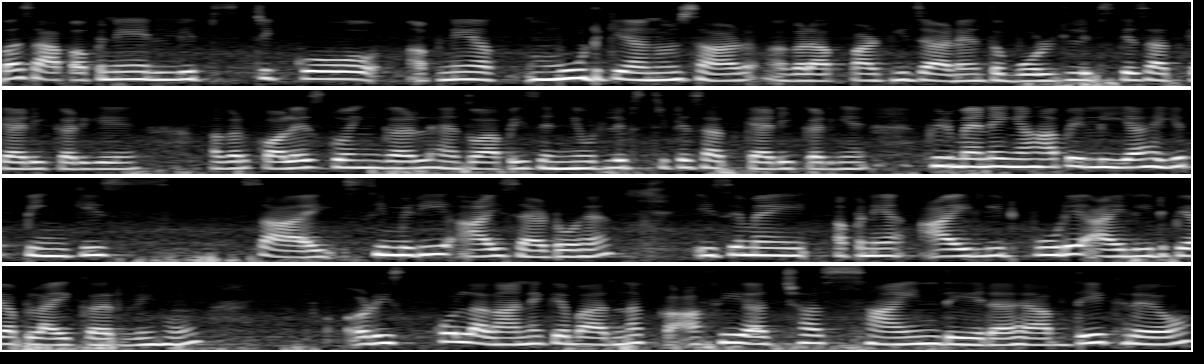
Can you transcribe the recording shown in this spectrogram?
बस आप अपने लिपस्टिक को अपने मूड के अनुसार अगर आप पार्टी जा रहे हैं तो बोल्ड लिप्स के साथ कैरी करिए। अगर कॉलेज गोइंग गर्ल हैं तो आप इसे न्यूड लिपस्टिक के साथ कैरी करिए। फिर मैंने यहाँ पर लिया है ये पिंकिस साई, सिमरी आई सैडो है। इसे मैं अपने आई लीड पूरे आई लीड पर अप्लाई कर रही हूँ। और इसको लगाने के बाद ना काफ़ी अच्छा साइन दे रहा है। आप देख रहे हो,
